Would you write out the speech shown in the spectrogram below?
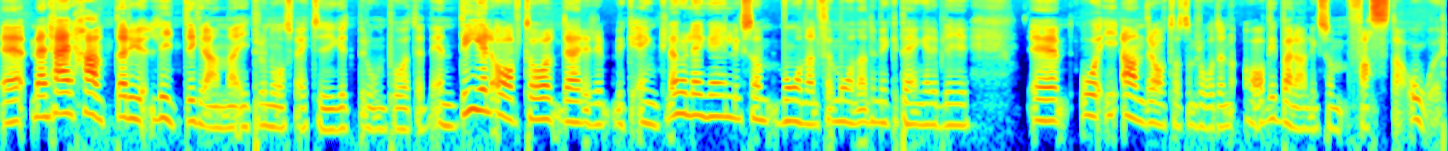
Eh, Men här haltar det ju lite granna i prognosverktyget beroende på att en del avtal, där är det mycket enklare att lägga in liksom månad för månad hur mycket pengar det blir. Eh, Och i andra avtalsområden har vi bara liksom fasta år.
